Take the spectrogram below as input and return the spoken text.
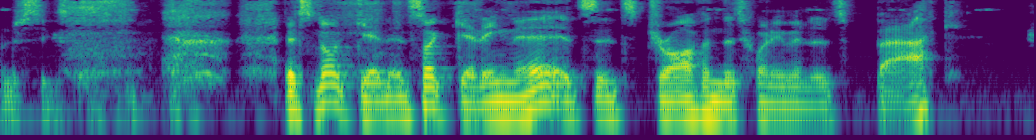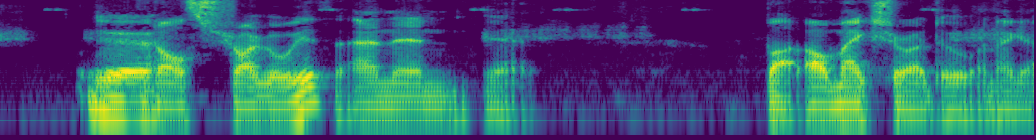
I'm just. it's not getting. It's not getting there. It's it's driving the twenty minutes back Yeah, that I'll struggle with, and then yeah. But I'll make sure I do it when I go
